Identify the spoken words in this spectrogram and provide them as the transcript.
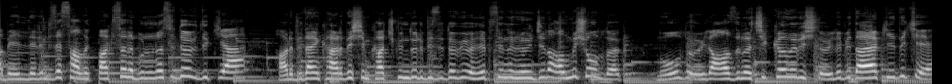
Abi ellerimize sağlık baksana bunu nasıl dövdük ya. Harbiden kardeşim kaç gündür bizi dövüyor hepsinin hıncını almış olduk. Ne oldu öyle ağzın açık kalır işte öyle bir dayak yedi ki.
